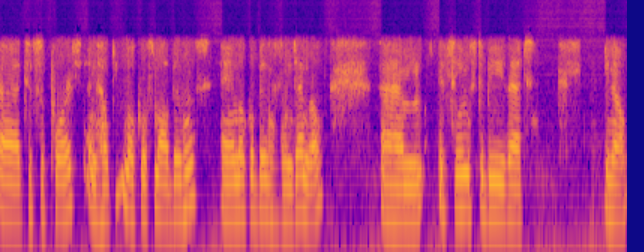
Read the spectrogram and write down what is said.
uh, to support and help local small business and local business in general um, it seems to be that, you know,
